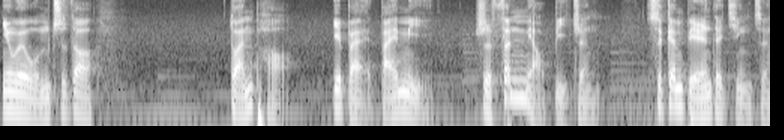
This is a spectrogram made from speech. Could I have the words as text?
因为我们知道，短跑一百百米是分秒必争，是跟别人的竞争；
